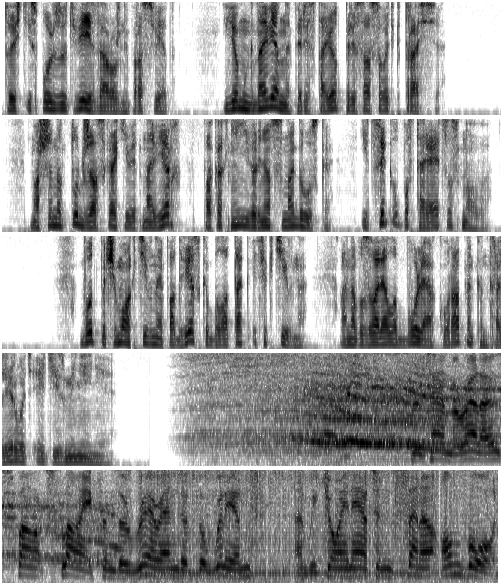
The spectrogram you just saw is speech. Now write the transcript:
то есть использует весь дорожный просвет, ее мгновенно перестает присасывать к трассе. Машина тут же оскакивает наверх, пока к ней не вернется нагрузка, и цикл повторяется снова. Вот почему активная подвеска была так эффективна. Она позволяла более аккуратно контролировать эти изменения. Through Tamburello, sparks fly from the rear end of the Williams, and we join Ayrton Senna on board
